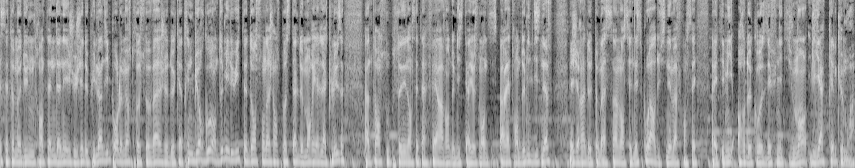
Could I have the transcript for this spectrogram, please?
Cet homme d'une trentaine d'années est jugé depuis lundi pour le meurtre sauvage de Catherine Burgot en 2008 dans son agence postale de Montréal-Lacluse. Un temps soupçonné dans cette affaire avant de mystérieusement disparaître en 2019. Gérald Thomasin, l'ancien espoir du cinéma français, a été mis hors de cause définitivement il y a quelques mois.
